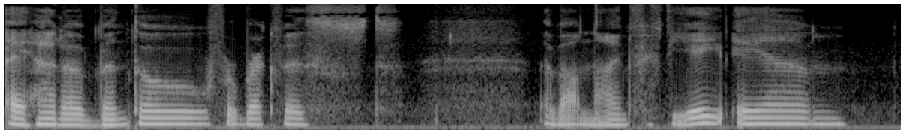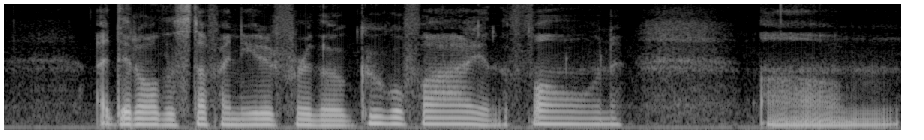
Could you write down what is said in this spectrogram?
I had a bento for breakfast. About 9:58 a.m. I did all the stuff I needed for the Google Fi and the phone. Um,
